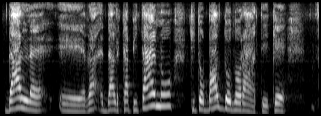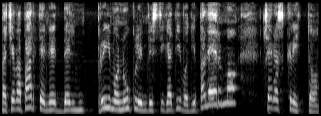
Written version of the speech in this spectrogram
dal, eh, dal capitano Tito Baldo Onorati che faceva parte del primo nucleo investigativo di Palermo c'era scritto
